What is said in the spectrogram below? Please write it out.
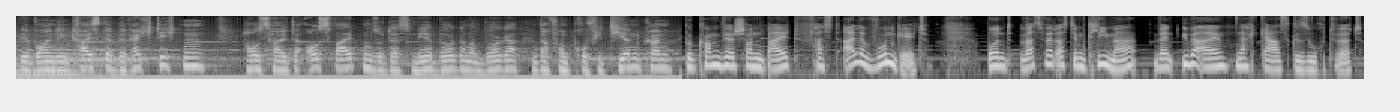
Wir wollen den Kreis der berechtigten Haushalte ausweiten, sodass mehr Bürgerinnen und Bürger davon profitieren können. Bekommen wir schon bald fast alle Wohngeld. Und was wird aus dem Klima, wenn überall nach Gas gesucht wird?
